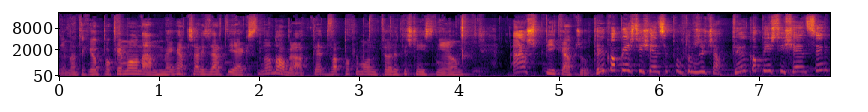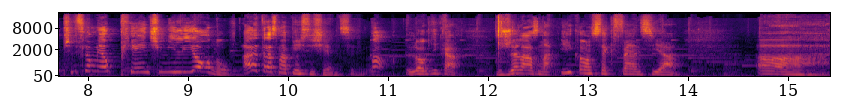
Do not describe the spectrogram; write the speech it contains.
nie ma takiego Pokémona, Mega Charizard EX, no dobra, te dwa Pokémony teoretycznie istnieją. Aż Pikachu, tylko 5000 punktów życia, tylko 5000? Przed chwilą miał 5 milionów, ale teraz ma 5000. No, logika żelazna i konsekwencja. Ah,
